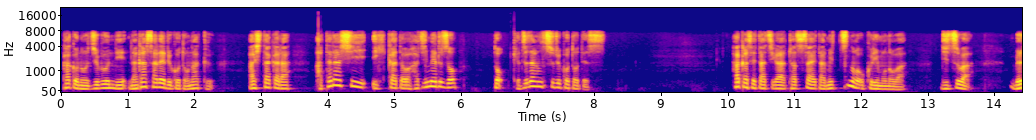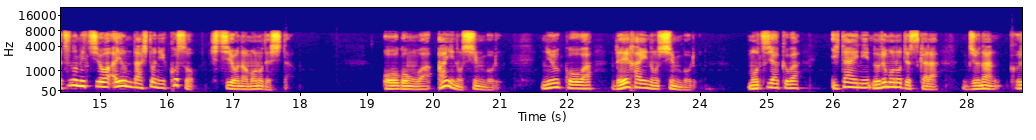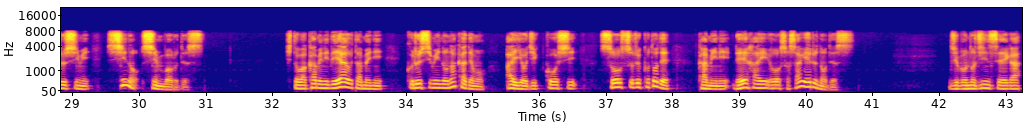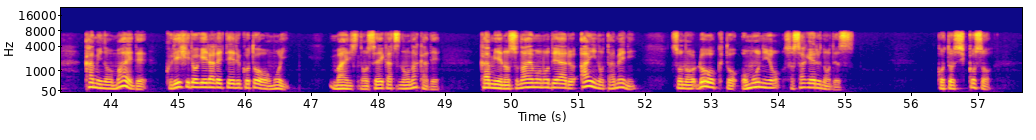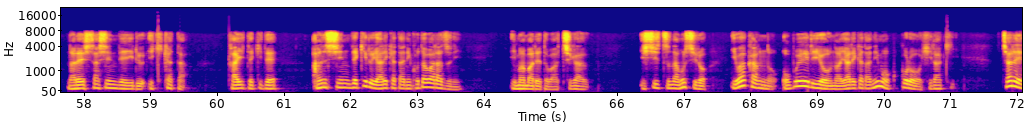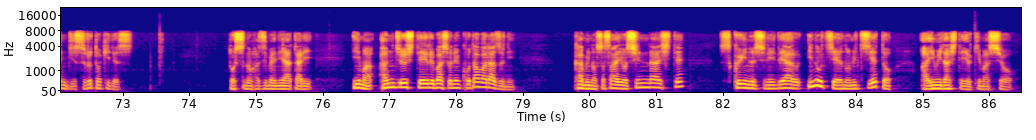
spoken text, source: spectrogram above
過去の自分に流されることなく、明日から新しい生き方を始めるぞと決断することです。博士たちが携えた三つの贈り物は、実は別の道を歩んだ人にこそ必要なものでした。黄金は愛のシンボル、入香は礼拝のシンボル、没薬は遺体に塗るものですから、受難、苦しみ、死のシンボルです。人は神に出会うために苦しみの中でも愛を実行し、そうすることで神に礼拝を捧げるのです。自分の人生が神の前で繰り広げられていることを思い、毎日の生活の中で神への供え物である愛のために、その労苦と重荷を捧げるのです。今年こそ慣れ親しんでいる生き方、快適で安心できるやり方にこだわらずに、今までとは違う、異質なむしろ違和感を覚えるようなやり方にも心を開き、チャレンジする時です。年の初めにあたり、今安住している場所にこだわらずに、神の支えを信頼して、救い主に出会う命への道へと歩み出してゆきましょう。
